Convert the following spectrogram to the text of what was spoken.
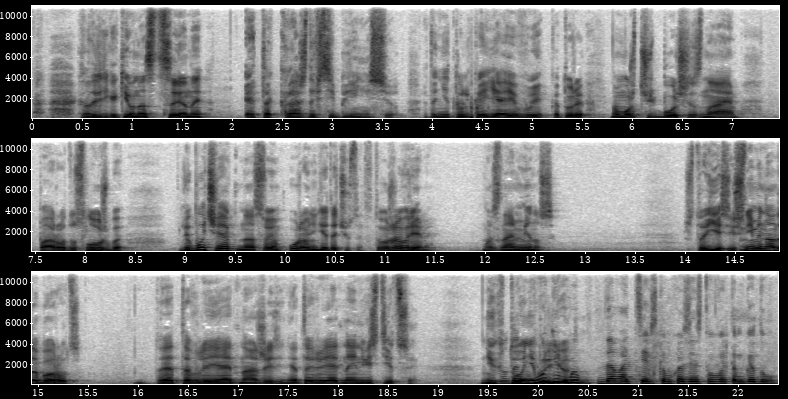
Смотрите, какие у нас цены. Это каждый в себе несет. Это не только я и вы, которые, ну, может, чуть больше знаем по роду службы. Любой человек на своем уровне где-то чувствует. В то же время мы знаем минусы, что есть, и с ними надо бороться. Это влияет на жизнь, это влияет на инвестиции. Никто ну, не будем придет. мы давать сельскому хозяйству в этом году?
